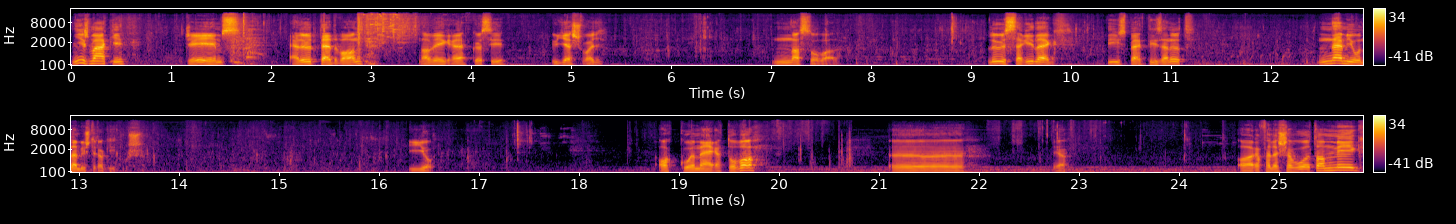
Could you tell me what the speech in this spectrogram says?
Nyisd már ki! James! Előtted van! Na végre, köszi! Ügyes vagy. Na szóval. Lőszerileg 10 per 15. Nem jó, nem is tragikus. Jó. Akkor merre tova? Ö... Ja. Arra fele se voltam még.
